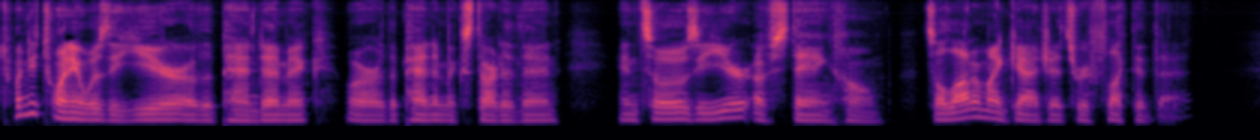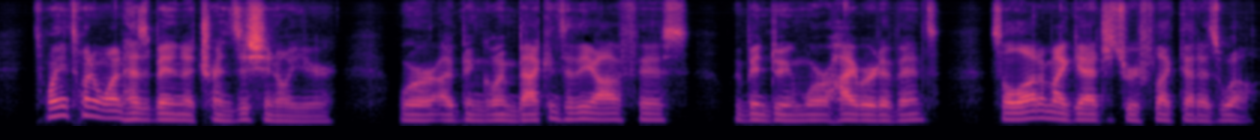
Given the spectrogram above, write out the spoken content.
Twenty twenty was the year of the pandemic, or the pandemic started then, and so it was a year of staying home. So a lot of my gadgets reflected that. 2021 has been a transitional year where I've been going back into the office. We've been doing more hybrid events. So a lot of my gadgets reflect that as well.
